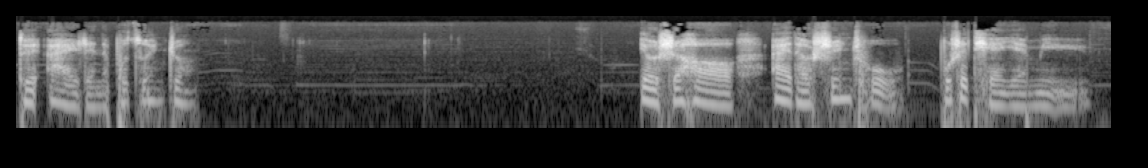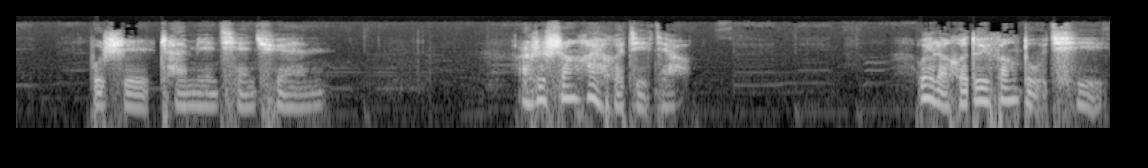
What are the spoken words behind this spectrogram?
对爱人的不尊重。有时候，爱到深处，不是甜言蜜语，不是缠绵缱绻，而是伤害和计较。为了和对方赌气，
